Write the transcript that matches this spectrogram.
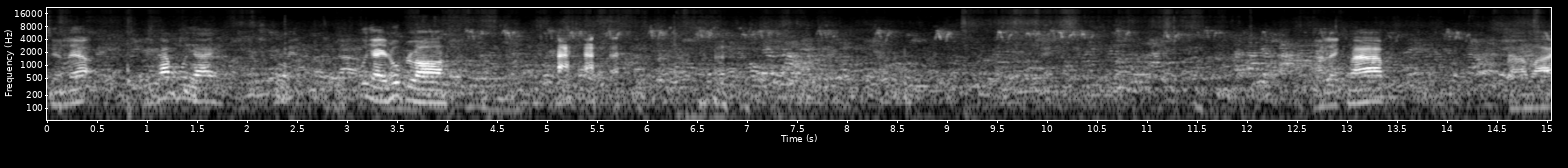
เสร็จแล้วนี่ครับ ผู้ใหญ่ ผู้ใหญ่รูปรออะไรครับสาไว้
